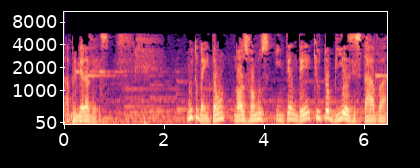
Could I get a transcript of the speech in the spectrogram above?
a primeira vez. Muito bem, então nós vamos entender que o Tobias estava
